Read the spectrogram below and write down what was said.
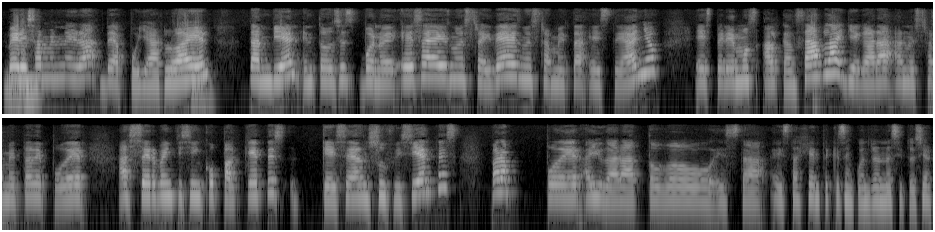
ver esa manera de apoyarlo a él también. Entonces, bueno, esa es nuestra idea, es nuestra meta este año. Esperemos alcanzarla, llegar a, a nuestra meta de poder hacer 25 paquetes que sean suficientes para poder ayudar a toda esta, esta gente que se encuentra en una situación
